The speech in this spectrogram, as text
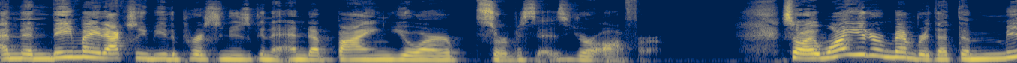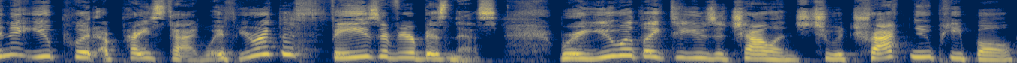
And then they might actually be the person who's going to end up buying your services, your offer. So I want you to remember that the minute you put a price tag, if you're at the phase of your business where you would like to use a challenge to attract new people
